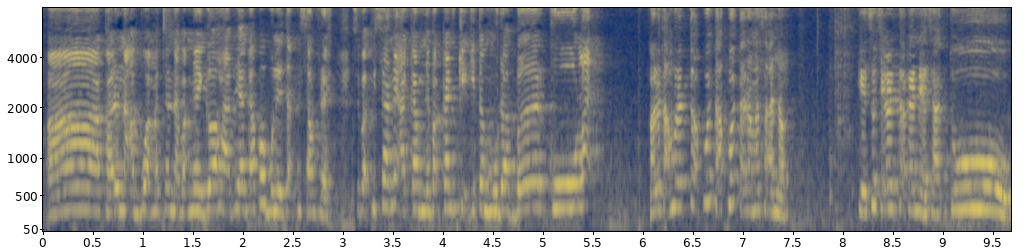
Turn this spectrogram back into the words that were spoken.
Ah, kalau nak buat macam nak buat mega harian ke apa boleh letak pisang fresh. Sebab pisang ni akan menyebabkan kek kita mudah berkulat. Kalau tak mau letak pun tak apa, tak ada masalah. Okey, so cik letakkan dia. Satu.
